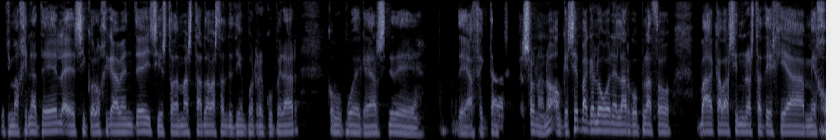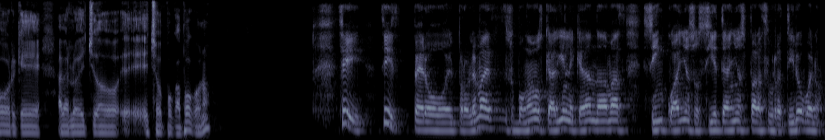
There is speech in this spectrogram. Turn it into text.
Pues imagínate eh, psicológicamente y si esto además tarda bastante tiempo en recuperar, cómo puede quedarse de, de afectada esa persona, ¿no? Aunque sepa que luego en el largo plazo va a acabar siendo una estrategia mejor que haberlo hecho, eh, hecho poco a poco, ¿no? Sí, sí, pero el problema es, supongamos que a alguien le quedan nada más cinco años o siete años para su retiro, bueno,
